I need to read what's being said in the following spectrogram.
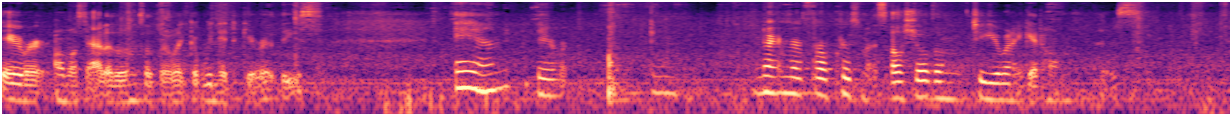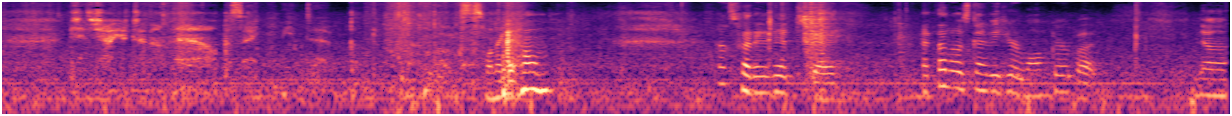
they were almost out of them. So they're like, we need to get rid of these. And they were Nightmare Before Christmas. I'll show them to you when I get home. I can't show you to them now because I need to get the boxes when I get home. That's what I did today. I thought I was going to be here longer, but no.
